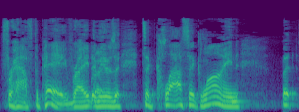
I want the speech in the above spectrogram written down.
for half the pay, right? I mean, it was a, it's a classic line. But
